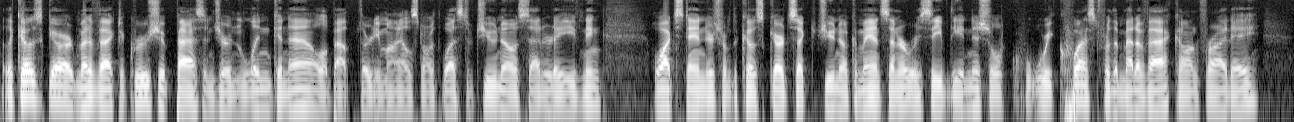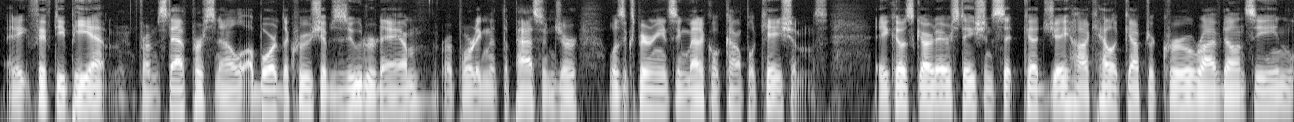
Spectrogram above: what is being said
The Coast Guard medevaced a cruise ship passenger in Lynn Canal about 30 miles northwest of Juneau Saturday evening. Watchstanders from the Coast Guard Sector Juneau Command Center received the initial request for the medevac on Friday at 8:50 p.m. from staff personnel aboard the cruise ship Zuiderdam, reporting that the passenger was experiencing medical complications. A Coast Guard Air Station Sitka Jayhawk helicopter crew arrived on scene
